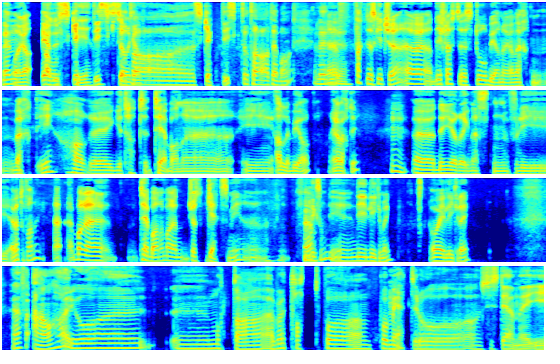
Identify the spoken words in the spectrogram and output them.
Men er du skeptisk til ta, skeptisk til å ta T-bane? Eller? Eh, Faktisk ikke. Eh, De fleste storbyene jeg har vært, vært i, har jeg tatt T-bane i alle byer jeg har vært i. Mm. Eh, Det gjør jeg nesten fordi Jeg vet da faen, jeg. jeg bare T-bane bare just gets me. eh, Ja. Liksom. De, de liker meg. Og jeg liker deg. Ja, for jeg har jo uh, måtta Jeg ble tatt på, på metrosystemet i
